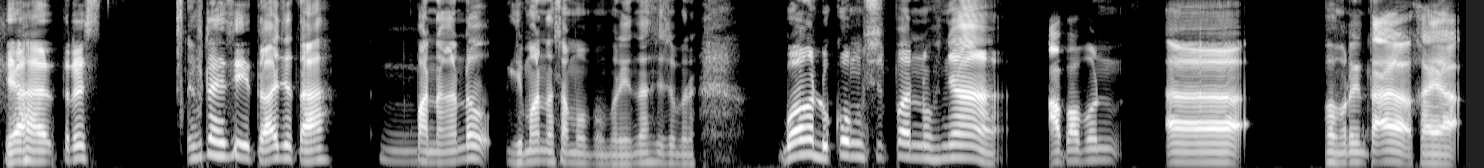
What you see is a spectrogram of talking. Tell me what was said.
ya terus udah sih itu aja tah Hmm. pandangan tuh gimana sama pemerintah sih sebenarnya gua ngedukung sepenuhnya apa pun eh pemerintah kayak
